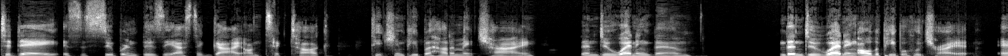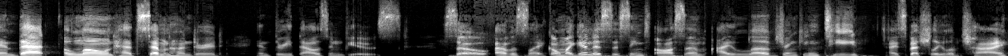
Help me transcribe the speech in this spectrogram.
today is this super enthusiastic guy on TikTok teaching people how to make chai, then duetting them, then duetting all the people who try it. And that alone had 700 and 3,000 views. So I was like, oh my goodness, this seems awesome. I love drinking tea. I especially love chai.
